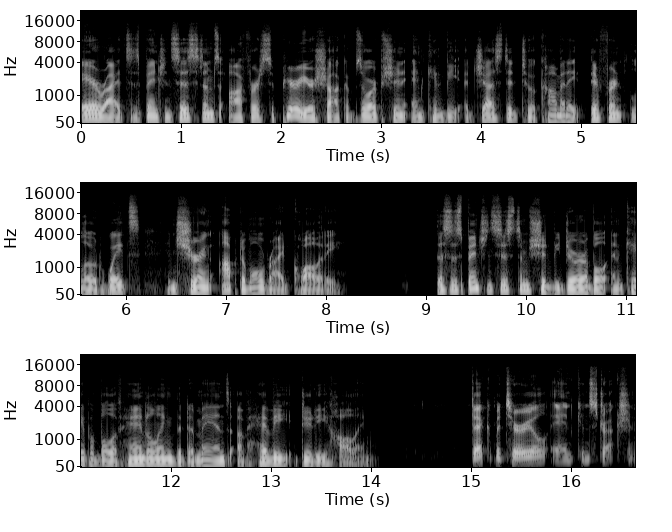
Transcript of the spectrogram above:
Air ride suspension systems offer superior shock absorption and can be adjusted to accommodate different load weights, ensuring optimal ride quality. The suspension system should be durable and capable of handling the demands of heavy duty hauling. Deck material and construction.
